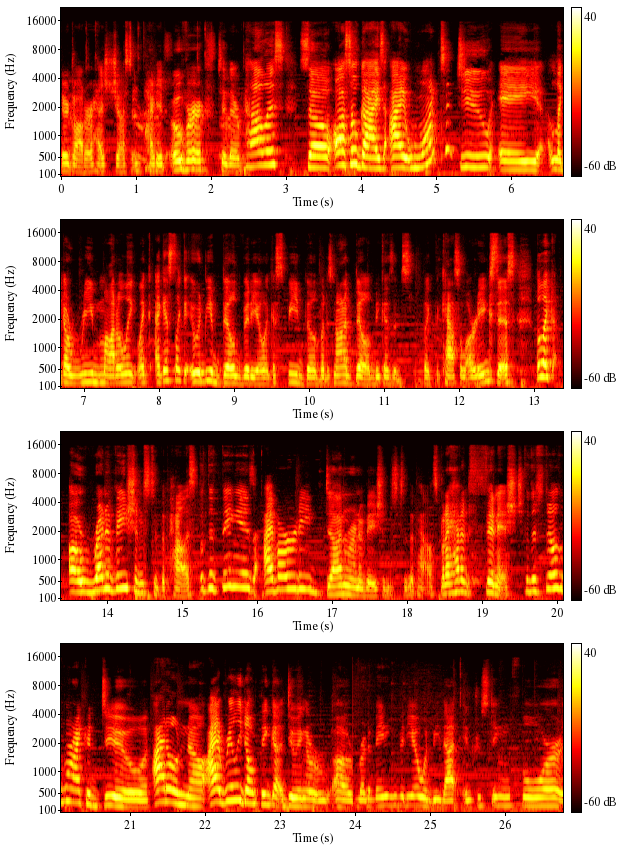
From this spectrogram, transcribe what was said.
their daughter has just invited over to their palace. So also guys, I want to do a like a remodeling, like I guess like it would be a build video, like a speed build, but it's not a build because it's like the castle already exists, but like uh, renovations to the palace. But the thing is, I've already done renovations to the palace, but I haven't finished. So there's still more I could do. I don't know. I really don't think uh, doing a, a renovating video would be that interesting for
